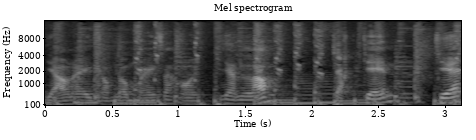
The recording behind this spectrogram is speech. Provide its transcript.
dạo này cộng đồng mạng xã hội nhanh lắm chặt chém chết.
